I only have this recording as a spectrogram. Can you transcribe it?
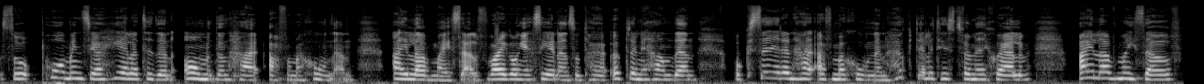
så påminns jag hela tiden om den här affirmationen. I love myself. Varje gång jag ser den så tar jag upp den i handen och säger den här affirmationen högt eller tyst för mig själv. I love myself.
